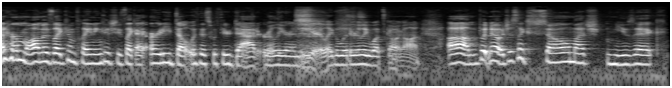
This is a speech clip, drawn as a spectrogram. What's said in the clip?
And her mom is like complaining because she's like, I already dealt with this with your dad earlier in the year. Like literally, what's going on? Um, but no, just like so much music.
